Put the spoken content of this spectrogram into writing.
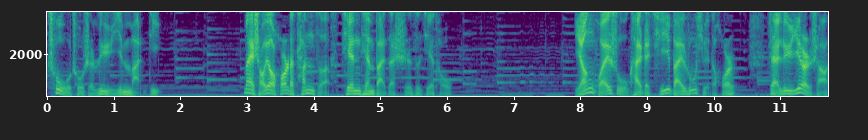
处处是绿荫满地。卖芍药花的摊子天天摆在十字街头，杨槐树开着齐白如雪的花在绿叶上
